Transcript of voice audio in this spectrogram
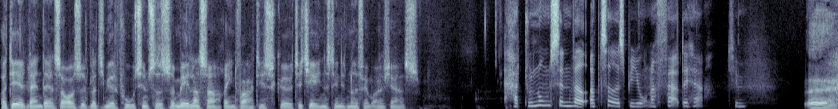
Og det er blandt andet også Vladimir Putin, så, så melder sig rent faktisk øh, til tjeneste i 1975. Har du nogensinde været optaget af spioner før det her, Jim? Øh,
